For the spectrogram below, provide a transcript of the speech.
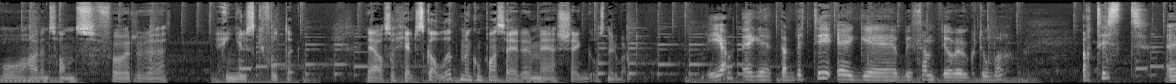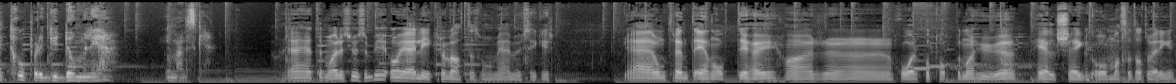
og har en sans for eh, engelsk fottøy. Jeg er også helt skallet, men kompenserer med skjegg og snurrebart. Ja, jeg heter Betty. Jeg eh, blir 50 år i oktober. Artist. Jeg tror på det guddommelige i mennesket. Jeg heter Marius Huseby, og jeg liker å late som om jeg er musiker. Jeg er omtrent 1,80 høy, har uh, hår på toppen av huet, helskjegg og masse tatoveringer.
